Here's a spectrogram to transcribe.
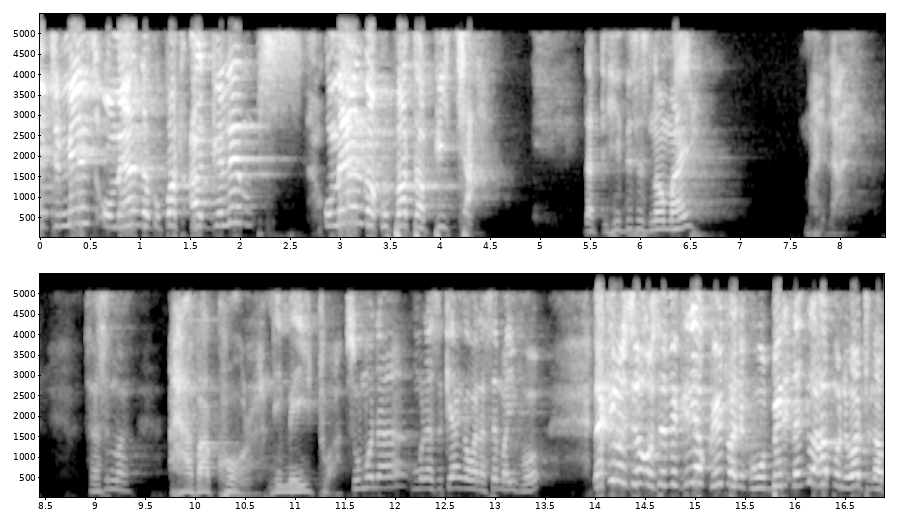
it means umeanza kupata a glimpse umeanza kupata picha that he, this is not my my line. Nasema I have a call nimeitwa. Si so, mnasikianga wanasema hivyo. Lakini usifikiria kuitwa ni kuhubiri. Najua hapo ni watu na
